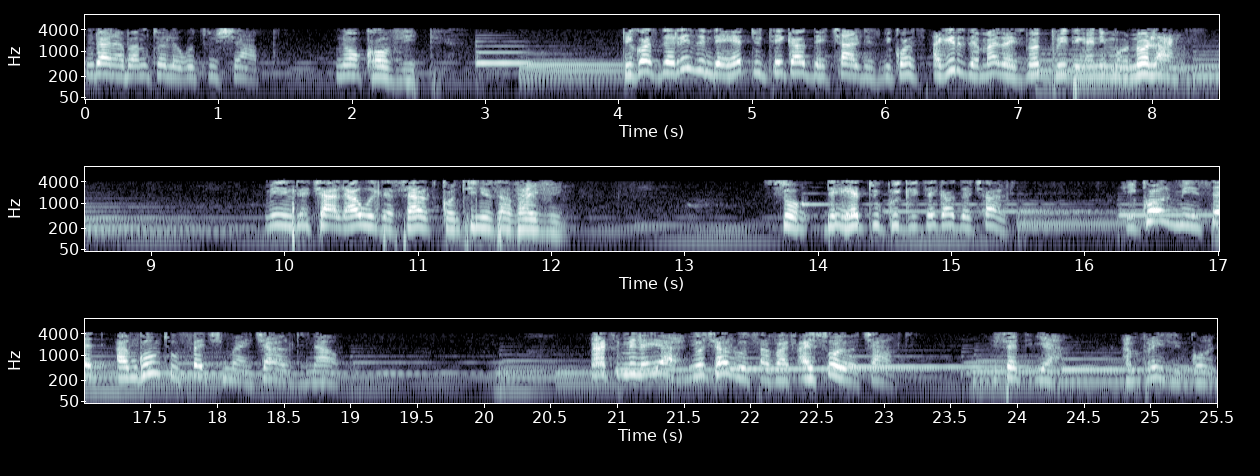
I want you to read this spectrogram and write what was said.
Umntwana bamthole ukuthi usharp no covid. Because the reason they had to take out the child is because again the mother is not breathing anymore no lungs. Meaning the child how will the child continue surviving so they had to quickly take out the child he called me and said i'm going to fetch my child now Nathi mina, yeah your child will survive i saw your child he said yeah i'm praising god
